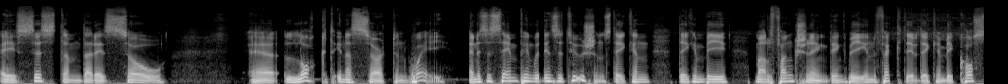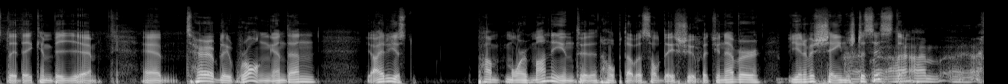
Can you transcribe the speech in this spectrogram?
a system that is so uh, locked in a certain way? And it's the same thing with institutions. They can they can be malfunctioning, they can be ineffective, they can be costly, they can be uh, uh, terribly wrong, and then you either just pump more money into it and hope that will solve the issue, but you never you never change the I- system. I, am uh,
